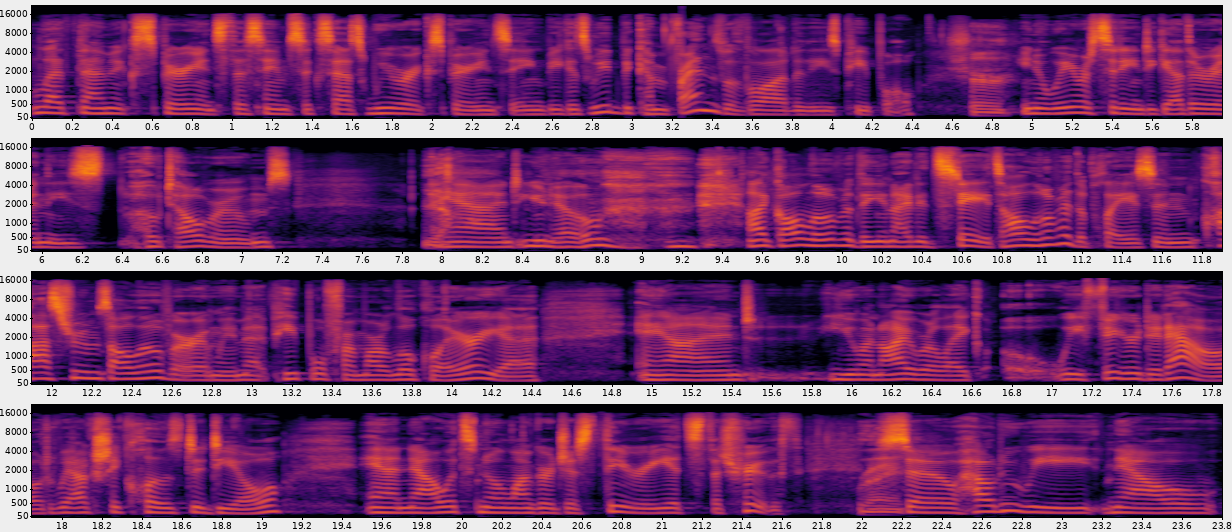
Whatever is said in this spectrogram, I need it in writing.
Let them experience the same success we were experiencing because we'd become friends with a lot of these people. Sure. You know, we were sitting together in these hotel rooms and, you know, like all over the United States, all over the place, and classrooms all over. And we met people from our local area. And you and I were like, oh, we figured it out. We actually closed a deal. And now it's no longer just theory, it's the truth. Right. So, how do we now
